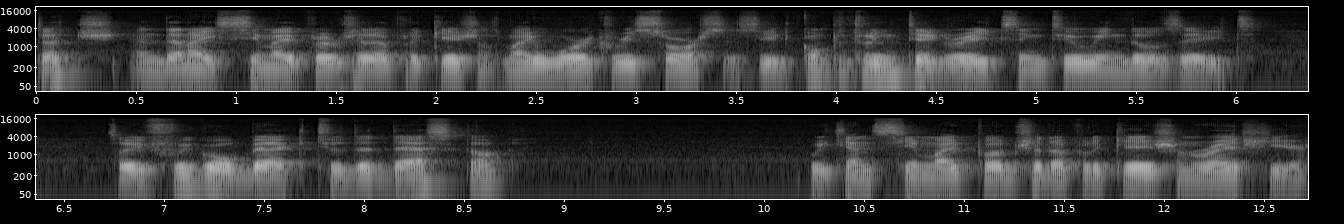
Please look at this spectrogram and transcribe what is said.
touch and then I see my published applications my work resources. It completely integrates into Windows 8 so if we go back to the desktop, we can see my published application right here.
